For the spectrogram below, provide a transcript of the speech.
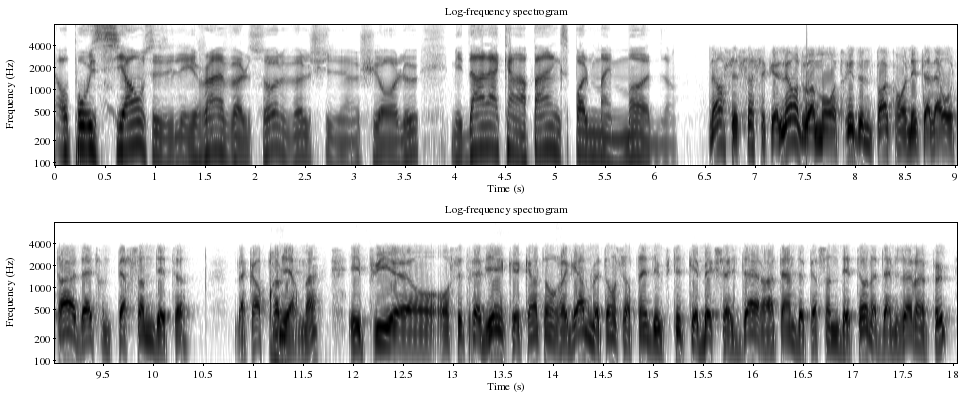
opposition, les gens veulent ça, veulent un chialeux. Mais dans la campagne, c'est pas le même mode. Non, c'est ça. C'est que là, on doit montrer d'une part qu'on est à la hauteur d'être une personne d'État. D'accord, premièrement. Et puis, euh, on, sait très bien que quand on regarde, mettons, certains députés de Québec solidaire en termes de personnes d'État, on a de la misère un peu.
